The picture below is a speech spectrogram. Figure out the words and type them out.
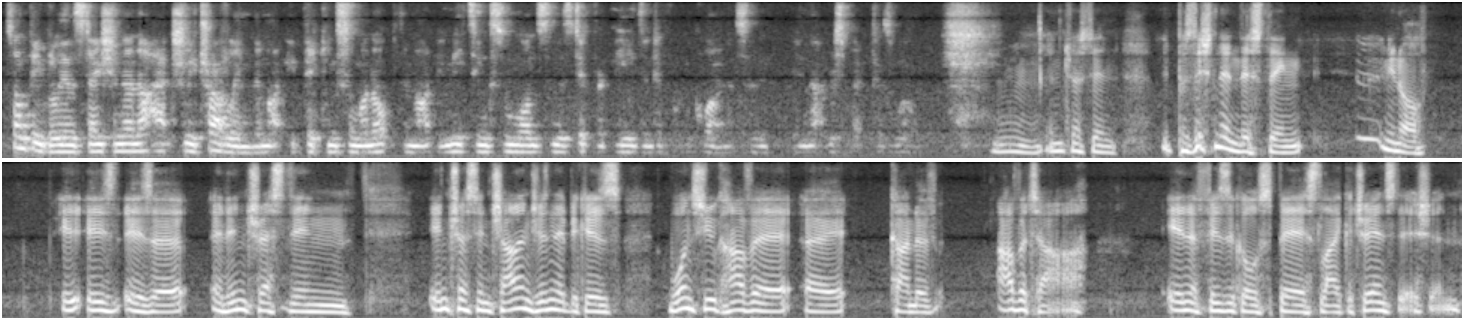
some people in the station are not actually traveling. They might be picking someone up. They might be meeting someone. So there's different needs and different requirements in, in that respect as well. Mm, interesting. Positioning this thing, you know, is is a an interesting interesting challenge, isn't it? Because once you have a, a kind of avatar in a physical space like a train station,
